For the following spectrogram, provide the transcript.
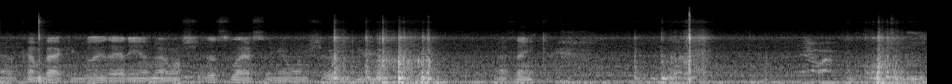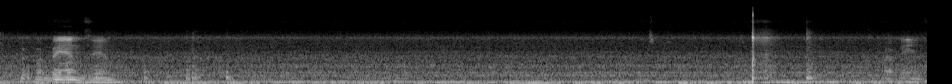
I'll come back and glue that in. I want to, this last thing I want to show you here. I think. Put my bands in. My bands.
